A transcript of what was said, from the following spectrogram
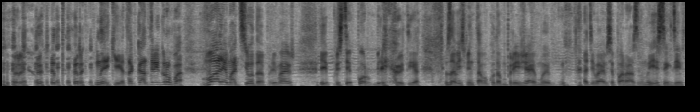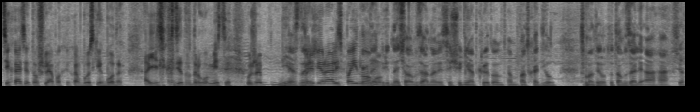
Реднеки, это кантри-группа. Валим отсюда, понимаешь? И с тех пор, говорит, я, в зависимости от того, куда мы приезжаем, мы одеваемся по-разному. Если где в Техасе, то в шляпах и ковбойских ботах. А если где-то в другом месте, уже Не, знаешь, прибирались Когда по-иному. перед началом занавес еще не открыт, он там подходил, смотрел, кто там в зале. Ага, все.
